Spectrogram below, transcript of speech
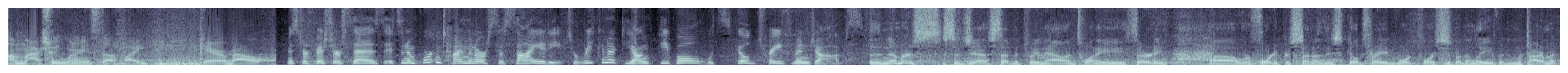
I'm actually learning stuff I care about. Mr. Fisher says it's an important time in our society to reconnect young people with skilled tradesman jobs. The numbers suggest that between now and 2030, uh, over 40% of the skilled trade workforce is going to leave in retirement.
